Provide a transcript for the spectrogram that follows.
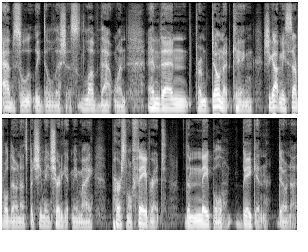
Absolutely delicious. Love that one. And then from Donut King, she got me several donuts, but she made sure to get me my personal favorite, the maple bacon donut.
